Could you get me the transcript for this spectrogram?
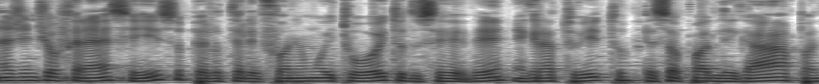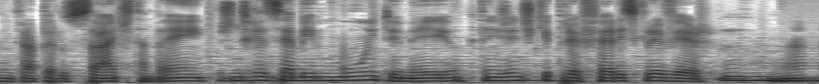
A gente oferece isso pelo telefone 188 do CVV, é gratuito. A pessoa pode ligar, pode entrar pelo site também. A gente recebe muito e-mail. Tem gente que prefere escrever. Uhum. Né?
